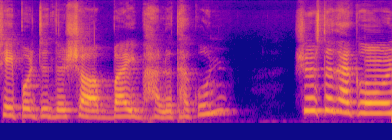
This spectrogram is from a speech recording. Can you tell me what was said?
সেই পর্যন্ত সবাই ভালো থাকুন, সুস্থ থাকুন।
